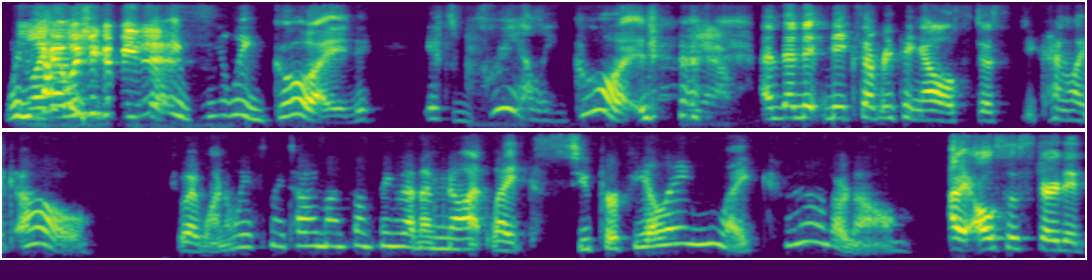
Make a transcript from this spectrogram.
When Like I wish it could be really, this. really good, it's really good. Yeah. and then it makes everything else just you kind of like oh do i want to waste my time on something that i'm not like super feeling? Like i don't know. I also started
